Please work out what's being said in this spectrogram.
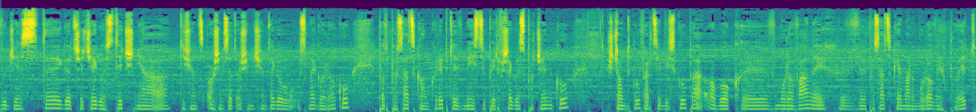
23 stycznia 1888 roku pod posadzką krypty w miejscu pierwszego spoczynku szczątków arcybiskupa obok y, wmurowanych w posadzkę marmurowych płyt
